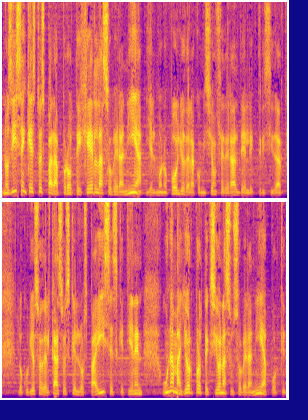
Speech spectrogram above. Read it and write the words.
Nos dicen que esto es para proteger la soberanía y el monopolio de la Comisión Federal de Electricidad. Lo curioso del caso es que los países que tienen una mayor protección a su soberanía porque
